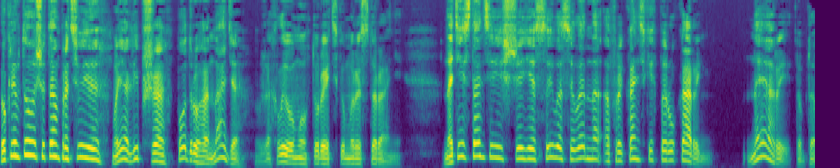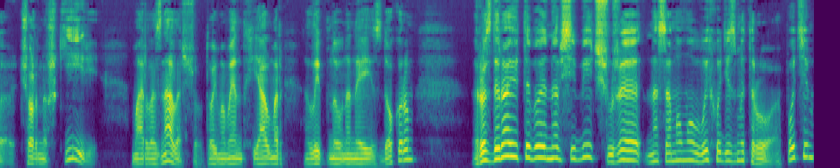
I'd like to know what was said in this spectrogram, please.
Окрім того, що там працює моя ліпша подруга Надя в жахливому турецькому ресторані. На тій станції ще є сила селена африканських перукарень. Негри, тобто чорношкірі. Марла знала, що в той момент Х'ялмар липнув на неї з докором, роздирають тебе на всі біч уже на самому виході з метро, а потім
